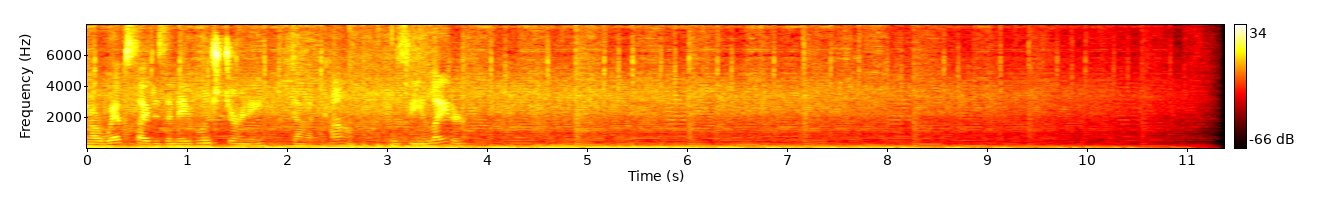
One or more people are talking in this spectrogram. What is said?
And our website is enablersjourney.com. We'll see you later.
